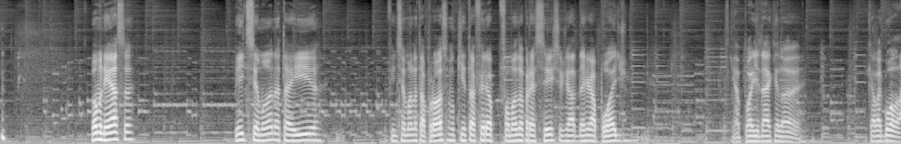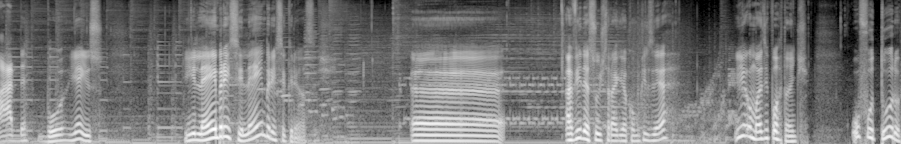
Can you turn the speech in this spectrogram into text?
Vamos nessa. Meio de semana tá aí. Fim de semana tá próximo. Quinta-feira, famosa pré-sexta, já, já pode. Já pode dar aquela. Aquela golada boa. E é isso. E lembrem-se, lembrem-se, crianças. Uh, a vida é sua, estrague como quiser. E o mais importante, o futuro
